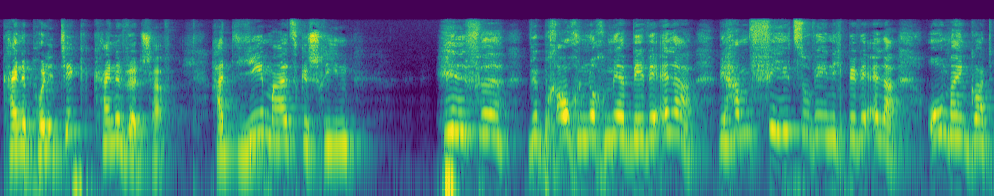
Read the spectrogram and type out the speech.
keine Politik, keine Wirtschaft, hat jemals geschrien, Hilfe, wir brauchen noch mehr BWLer. Wir haben viel zu wenig BWLer. Oh mein Gott,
